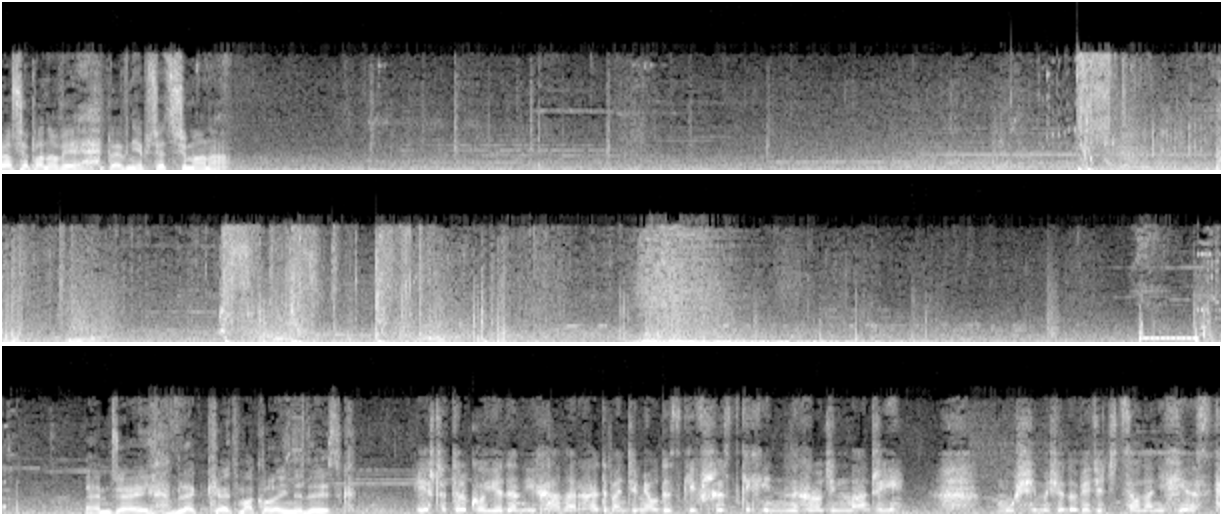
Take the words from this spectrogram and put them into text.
Proszę panowie, pewnie przetrzymana. MJ, Black Cat ma kolejny dysk. Jeszcze tylko jeden i Hammerhead będzie miał dyski wszystkich innych rodzin Magii. Musimy się dowiedzieć, co na nich jest.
